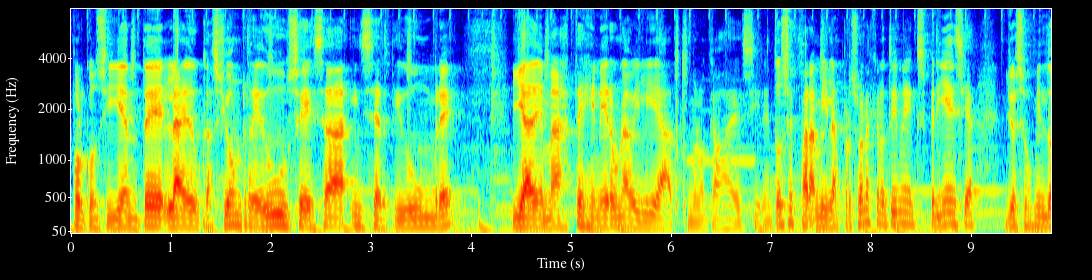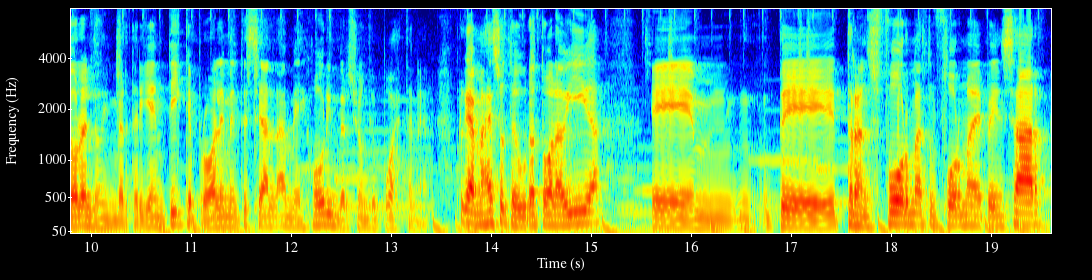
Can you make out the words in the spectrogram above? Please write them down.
Por consiguiente, la educación reduce esa incertidumbre y además te genera una habilidad, como lo acabas de decir. Entonces, para mí, las personas que no tienen experiencia, yo esos mil dólares los invertiría en ti, que probablemente sea la mejor inversión que puedas tener. Porque además eso te dura toda la vida em, te transforma tu forma de pensar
